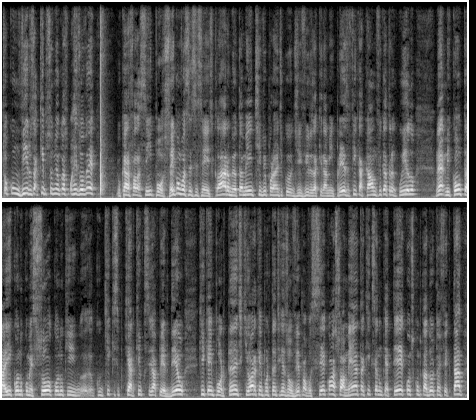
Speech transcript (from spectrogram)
tô com um vírus aqui, preciso de um negócio para resolver o cara fala assim, pô, sei como você se sente. Claro, meu, também tive problema de, vírus aqui na minha empresa, fica calmo, fica tranquilo. Né? Me conta aí quando começou, quando que, que, que arquivo que você já perdeu, o que, que é importante, que hora que é importante resolver para você, qual a sua meta, o que, que você não quer ter, quantos computadores estão infectados.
